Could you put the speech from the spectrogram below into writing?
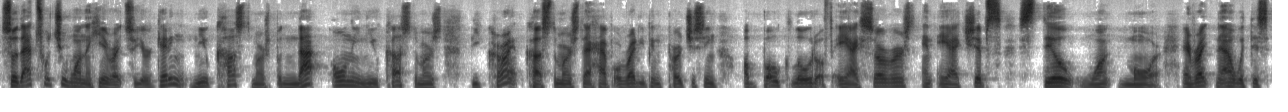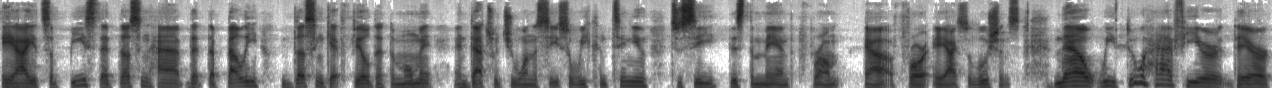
So that's what you want to hear, right? So you're getting new customers, but not only new customers, the current customers that have already been purchasing a bulk load of AI servers and AI chips still want more. And right now with this AI, it's a beast that doesn't have that the belly doesn't get filled at the moment. And that's what you want to see. So we continue to see this demand from uh, for AI solutions. Now we do have here their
